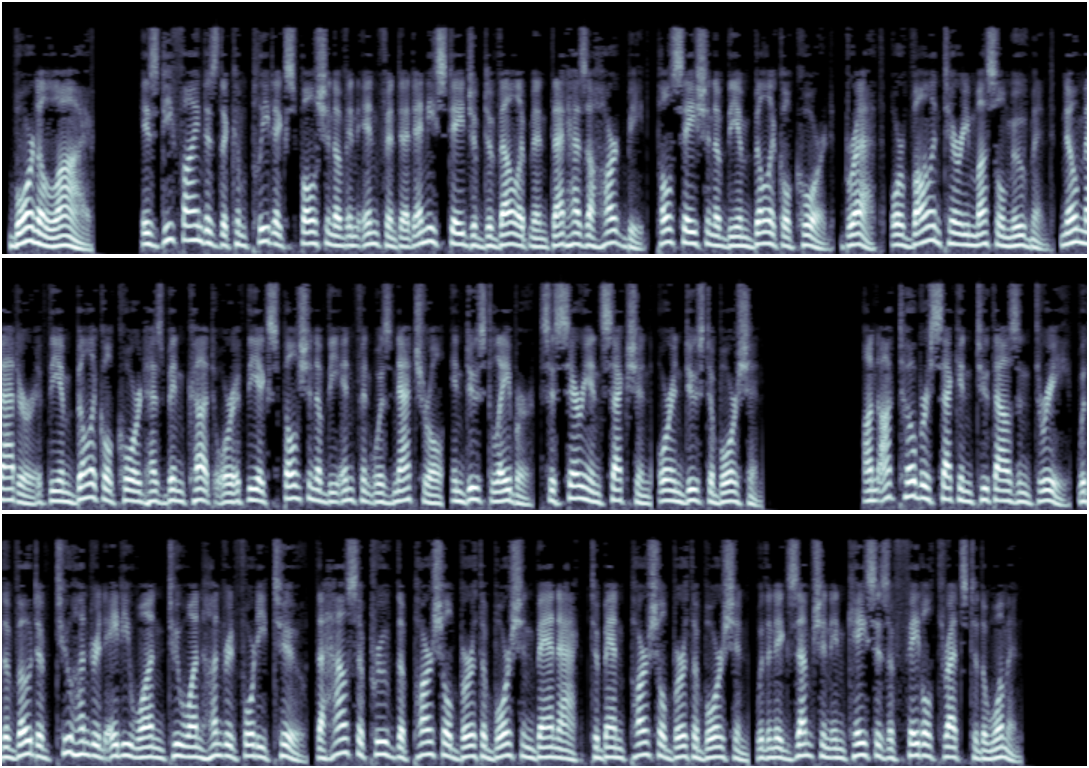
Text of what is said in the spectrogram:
Born alive is defined as the complete expulsion of an infant at any stage of development that has a heartbeat, pulsation of the umbilical cord, breath, or voluntary muscle movement, no matter if the umbilical cord has been cut or if the expulsion of the infant was natural, induced labor, caesarean section, or induced abortion. On October 2, 2003, with a vote of 281 to 142, the House approved the Partial Birth Abortion Ban Act to ban partial birth abortion, with an exemption in cases of fatal threats to the woman.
